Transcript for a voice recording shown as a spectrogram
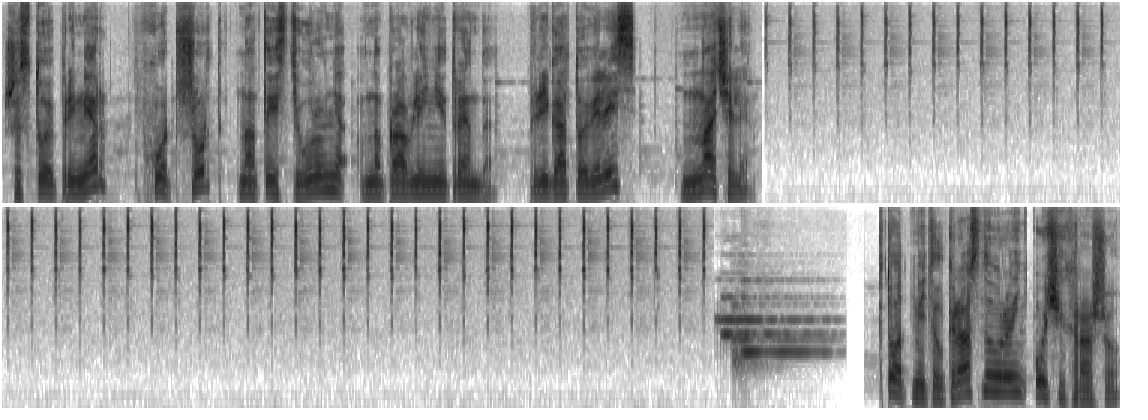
Шестой пример – вход в шорт на тесте уровня в направлении тренда. Приготовились? Начали! Кто отметил красный уровень, очень хорошо.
